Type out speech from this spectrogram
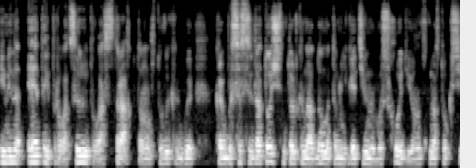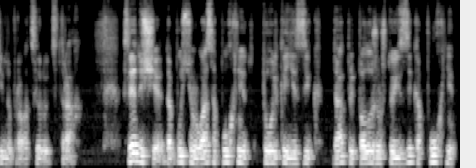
именно это и провоцирует у вас страх, потому что вы как бы, как бы сосредоточены только на одном этом негативном исходе, и он настолько сильно провоцирует страх. Следующее, допустим, у вас опухнет только язык. Да? Предположим, что язык опухнет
